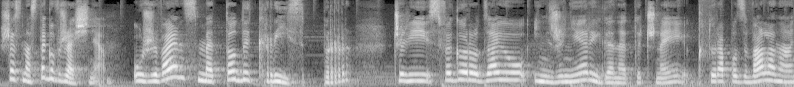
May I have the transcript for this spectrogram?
16 września, używając metody CRISPR, czyli swego rodzaju inżynierii genetycznej, która pozwala na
